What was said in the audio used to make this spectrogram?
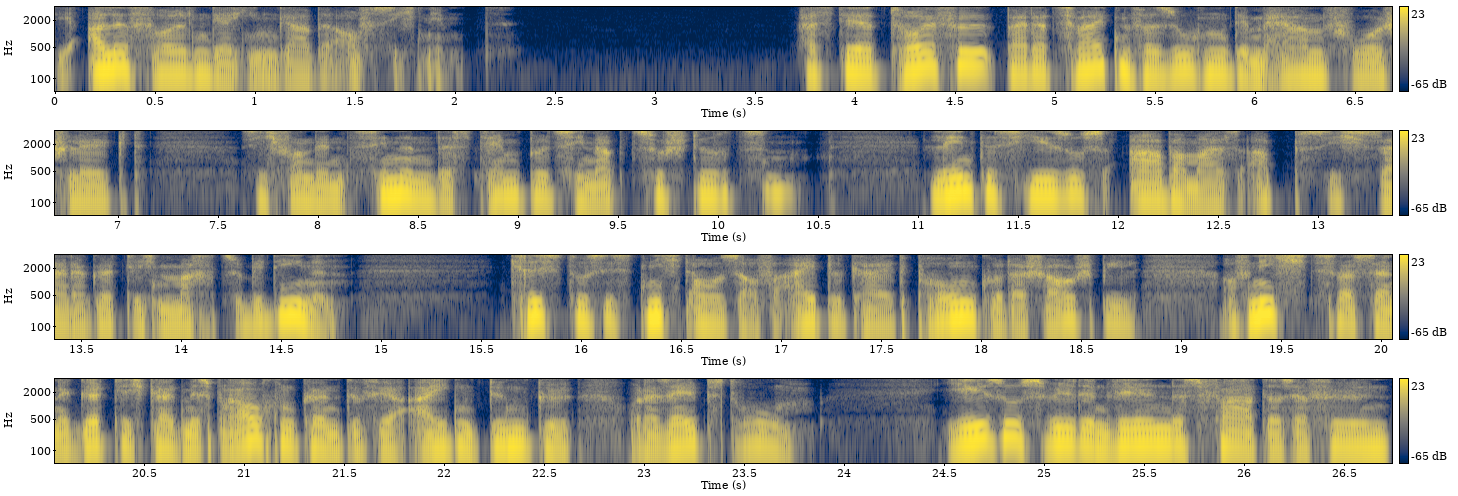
die alle Folgen der Hingabe auf sich nimmt. Als der Teufel bei der zweiten Versuchung dem Herrn vorschlägt, sich von den Zinnen des Tempels hinabzustürzen, lehnt es Jesus abermals ab, sich seiner göttlichen Macht zu bedienen. Christus ist nicht aus auf Eitelkeit, Prunk oder Schauspiel, auf nichts, was seine Göttlichkeit missbrauchen könnte für Eigendünkel oder Selbstruhm. Jesus will den Willen des Vaters erfüllen,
